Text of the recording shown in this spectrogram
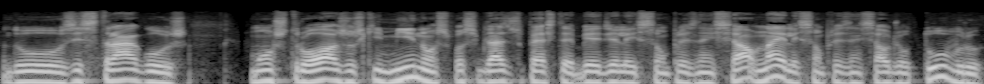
dos estragos monstruosos que minam as possibilidades do PSDB de eleição presidencial, na eleição presidencial de outubro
